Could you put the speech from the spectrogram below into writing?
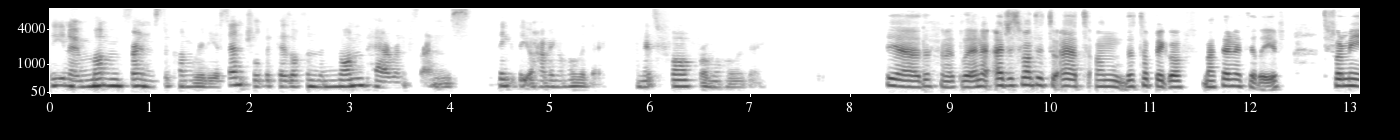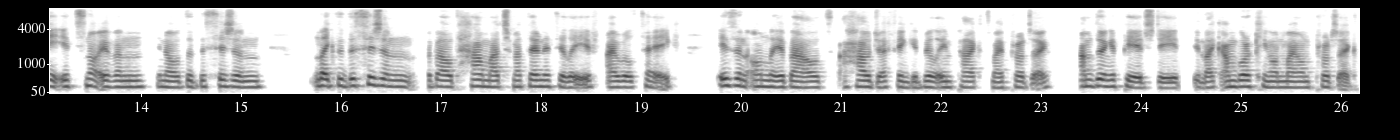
you know mum friends become really essential because often the non-parent friends think that you're having a holiday and it's far from a holiday. Yeah definitely and i just wanted to add on the topic of maternity leave. For me it's not even you know the decision like the decision about how much maternity leave i will take isn't only about how do i think it will impact my project I'm doing a PhD, like I'm working on my own project.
